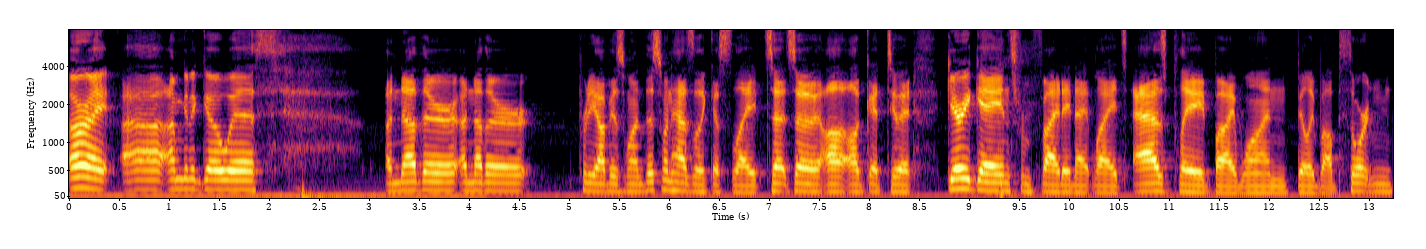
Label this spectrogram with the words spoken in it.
all right, uh, I'm gonna go with another another pretty obvious one. This one has like a slight, so so I'll, I'll get to it. Gary Gaines from Friday Night Lights, as played by one Billy Bob Thornton.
